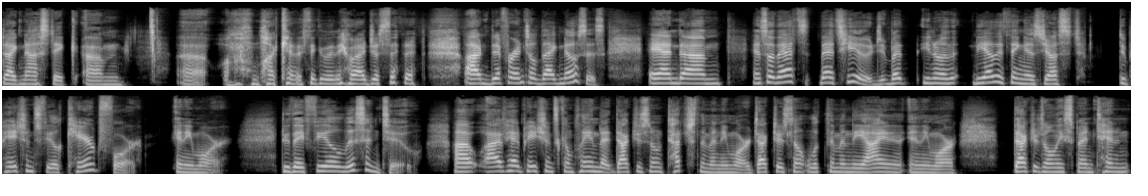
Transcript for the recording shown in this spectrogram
diagnostic. Um, uh, why can't I think of the name? I just said it. Uh, differential diagnosis, and um, and so that's that's huge. But you know, the other thing is just do patients feel cared for anymore? Do they feel listened to? Uh, I've had patients complain that doctors don't touch them anymore. Doctors don't look them in the eye anymore. Doctors only spend 10,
